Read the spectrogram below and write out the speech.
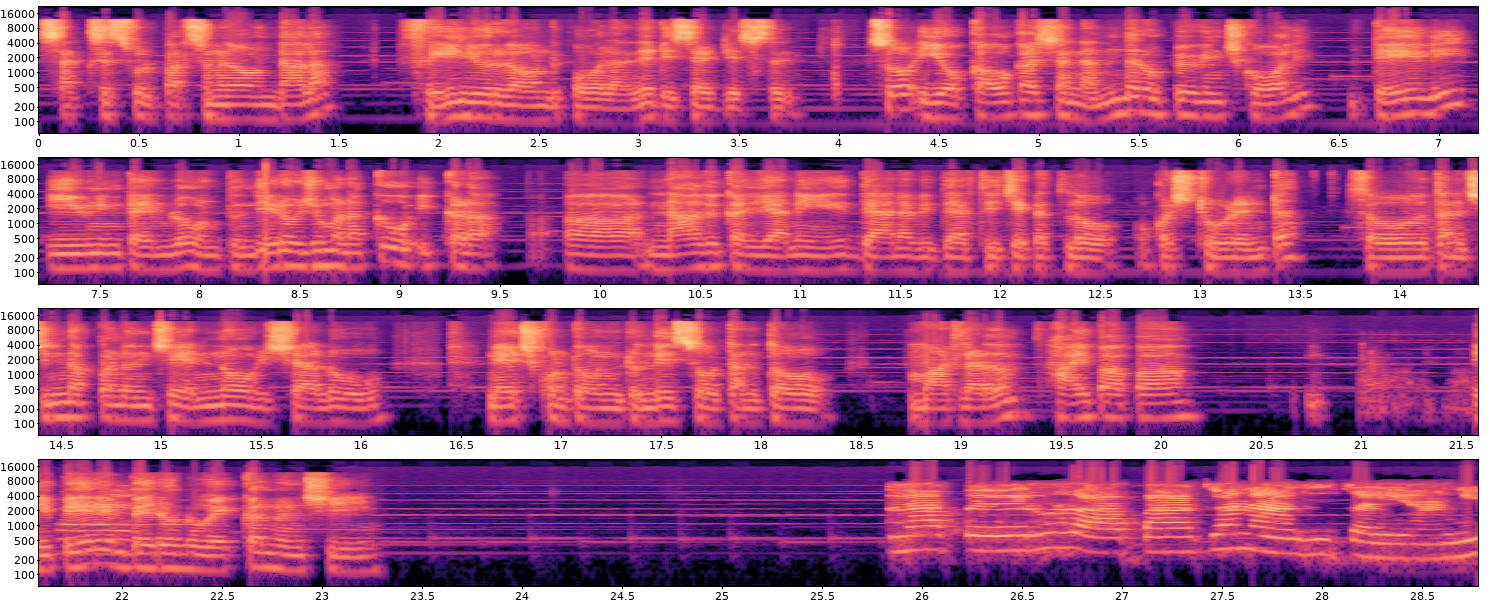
సక్సెస్ఫుల్ పర్సన్గా ఉండాలా? ఫెయిల్యూర్గా ఉండిపోవాలనేది డిసైడ్ చేస్తుంది. సో ఈ యొక్క అవకాశాన్ని అందరూ ఉపయోగించుకోవాలి. డైలీ ఈవినింగ్ టైంలో ఉంటుంది. ఈ రోజు మనకు ఇక్కడ నాగ కళ్యాణి ధ్యాన విద్యార్థి జగత్లో ఒక స్టూడెంట్ సో తన చిన్నప్పటి నుంచి ఎన్నో విషయాలు నేర్చుకుంటూ ఉంటుంది. సో తనతో మాట్లాడదాం. హాయ్ పాప. నీ పేరేం పేరు? నువ్వు ఎక్కడి నుంచి? నా పేరు రాపాక నాగ కళ్యాణి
